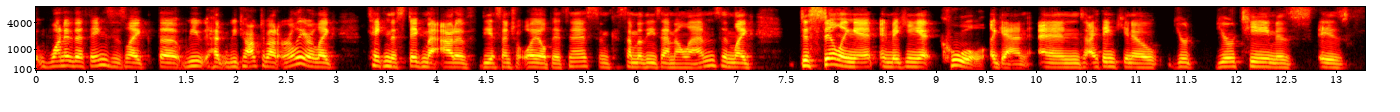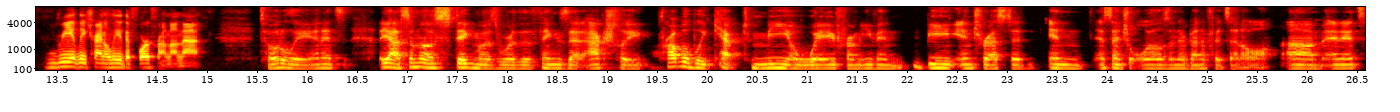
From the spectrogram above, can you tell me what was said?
one of the things is like the we had we talked about earlier, like taking the stigma out of the essential oil business and some of these MLMs and like distilling it and making it cool again. And I think, you know, you're your team is is really trying to lead the forefront on that. Totally and it's yeah some of those stigmas were the things that actually probably kept me away from even being interested in essential oils and their benefits at all. Um, and it's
